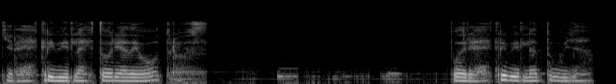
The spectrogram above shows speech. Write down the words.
¿Quieres escribir la historia de otros? Podrías escribir la tuya.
